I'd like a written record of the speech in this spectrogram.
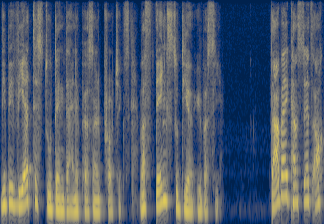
wie bewertest du denn deine Personal Projects? Was denkst du dir über sie? Dabei kannst du jetzt auch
